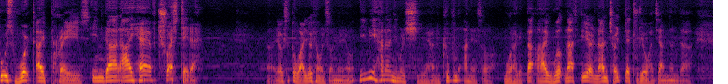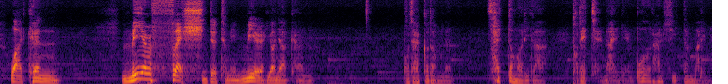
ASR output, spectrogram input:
whose word I praise in God I have trusted 아, 여기서 또 완료형을 썼네요. 이미 하나님을 신뢰하는 그분 안에서 뭘 하겠다? I will not fear. 난 절대 두려워하지 않는다. What can mere flesh do to me? mere 연약한 보잘것없는 살덩어리가 도대체 나에게 뭘 할 수 있단 말입니까?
